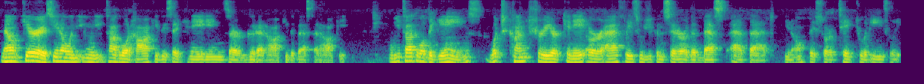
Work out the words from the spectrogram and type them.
Now I'm curious, you know, when you, when you talk about hockey, they say Canadians are good at hockey, the best at hockey. When you talk about the games, which country or Canadian or athletes would you consider are the best at that? You know, they sort of take to it easily.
